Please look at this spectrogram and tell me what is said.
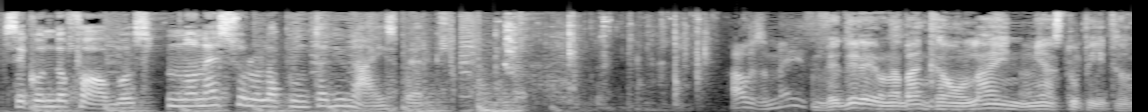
Secondo Phobos, non è solo la punta di un iceberg. Vedere una banca online mi ha stupito.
